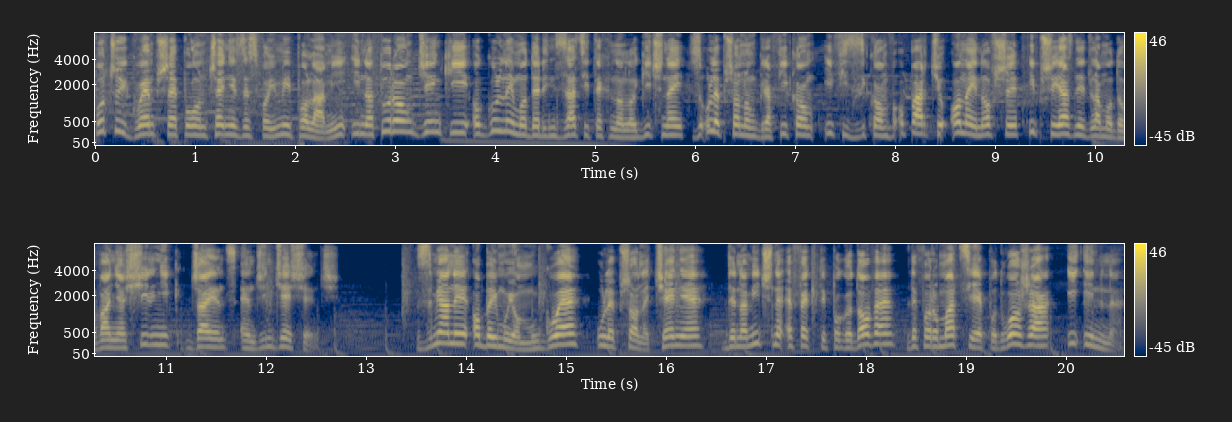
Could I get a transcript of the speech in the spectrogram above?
Poczuj głębsze połączenie ze swoimi polami i naturą dzięki ogólnej modernizacji technologicznej z ulepszoną grafiką i fizyką w oparciu o najnowszy i przyjazny dla modowania silnik Giants Engine 10. Zmiany obejmują mgłę, ulepszone cienie, dynamiczne efekty pogodowe, deformacje podłoża i inne.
